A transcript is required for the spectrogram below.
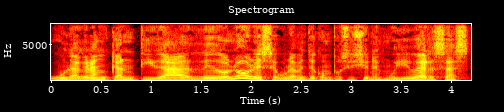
una gran cantidad de dolores, seguramente con posiciones muy diversas,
